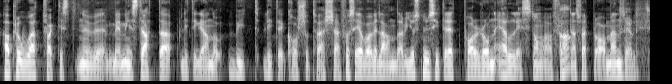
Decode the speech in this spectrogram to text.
har provat faktiskt nu eh, med min stratta lite grann och bytt lite kors och tvärs här. Får se var vi landar. Just nu sitter ett par Ron Ellis, de var fruktansvärt bra. Men Trevligt.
